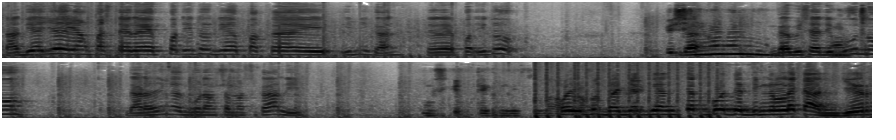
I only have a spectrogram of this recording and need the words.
Tadi aja yang pas teleport itu dia pakai ini kan, teleport itu Bisa nggak bisa dibunuh. Darahnya nggak ngurang sama sekali. Mus gede kali itu. Oh ini banyak yang chat gue jadi ngelek anjir.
